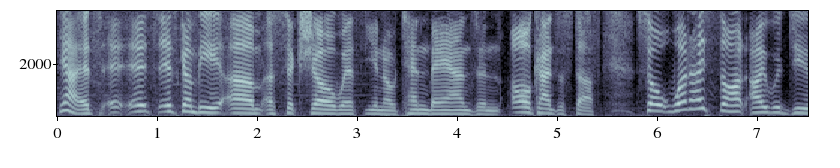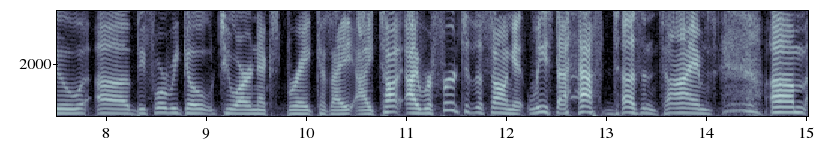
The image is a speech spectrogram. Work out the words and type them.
yeah, it's it's it's gonna be um, a sick show with you know ten bands and all kinds of stuff. So what I thought I would do uh, before we go to our next break, because I I taught I referred to the song at least a half dozen times, um,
